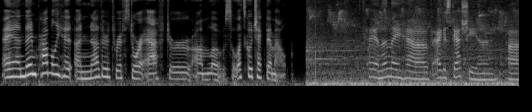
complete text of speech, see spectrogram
and then probably hit another thrift store after um, Lowe's. So let's go check them out. Okay, and then they have Agastachian, uh,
